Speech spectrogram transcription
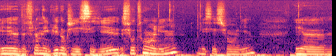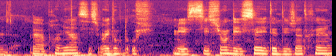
Et euh, de fil en aiguille, donc j'ai essayé, surtout en ligne, les sessions en ligne. Et euh, la première session, donc mes sessions d'essai étaient déjà très.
